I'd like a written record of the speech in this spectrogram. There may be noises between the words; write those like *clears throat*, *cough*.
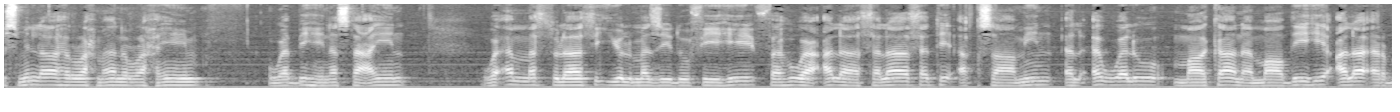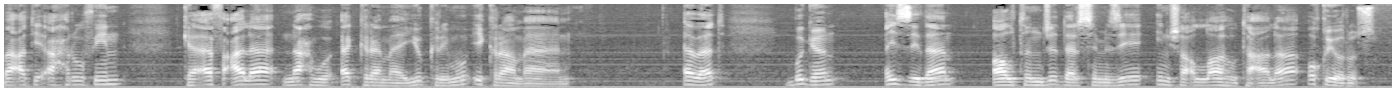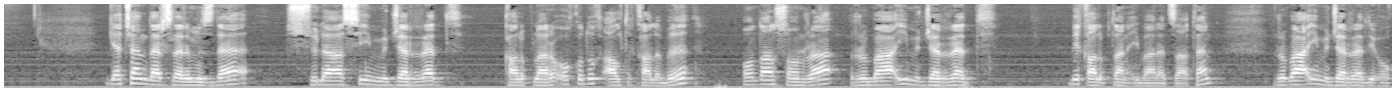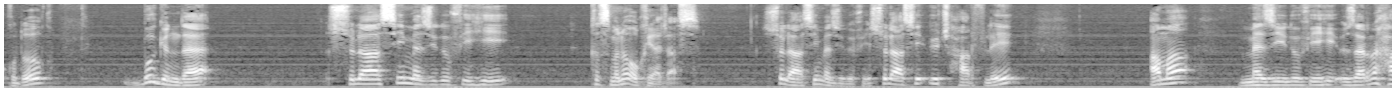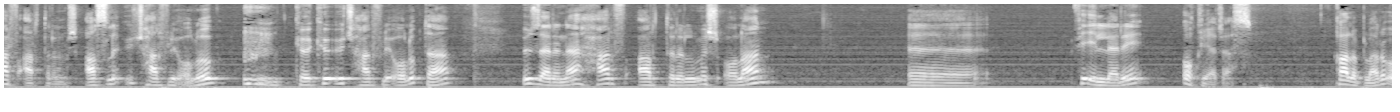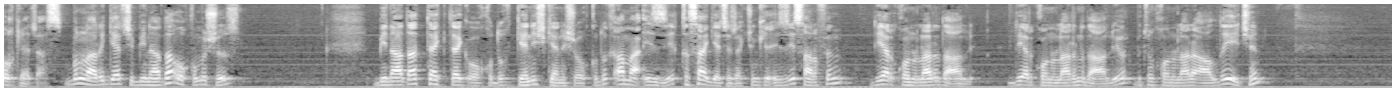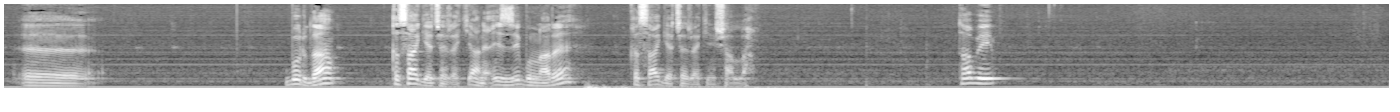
بسم الله الرحمن الرحيم وبه نستعين وأما الثلاثي المزيد فيه فهو على ثلاثة أقسام الأول ما كان ماضيه على أربعة أحرف كأفعل نحو أكرم يكرم إكرامان Evet, bugün İzzi'den 6. dersimizi inşallahü teala okuyoruz. Geçen derslerimizde sülasi mücerred kalıpları okuduk. Altı kalıbı. Ondan sonra rubai mücerred bir kalıptan ibaret zaten. Rubai mücerredi okuduk. Bugün de sülasi mezidu fihi kısmını okuyacağız. Sülasi mezidu fihi. Sülasi üç harfli ama mezidu fihi üzerine harf artırılmış. Aslı üç harfli olup *clears throat* kökü üç harfli olup da üzerine harf artırılmış olan e, fiilleri okuyacağız. Kalıpları okuyacağız. Bunları gerçi binada okumuşuz. Binada tek tek okuduk, geniş geniş okuduk ama izzi kısa geçecek. Çünkü izzi sarfın diğer konuları da. Diğer konularını da alıyor. Bütün konuları aldığı için e, burada kısa geçecek. Yani izzi bunları kısa geçecek inşallah. Tabi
